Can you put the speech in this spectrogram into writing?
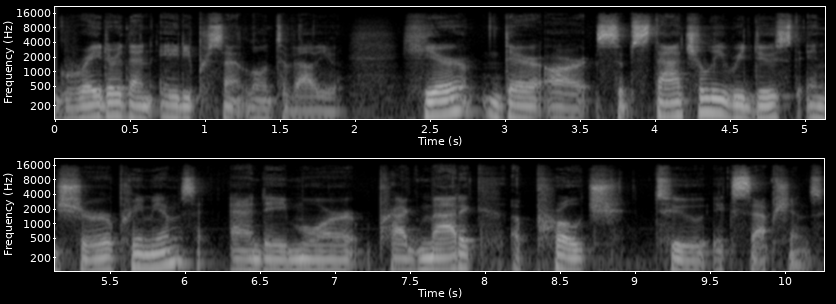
greater than 80% loan to value. Here, there are substantially reduced insurer premiums and a more pragmatic approach to exceptions.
